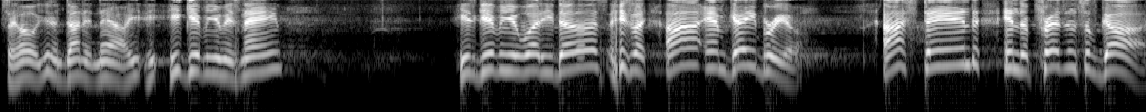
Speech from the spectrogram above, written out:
Say, oh, you done done it now. He, he, he giving you his name. He's giving you what he does. He's like, I am Gabriel. I stand in the presence of God.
